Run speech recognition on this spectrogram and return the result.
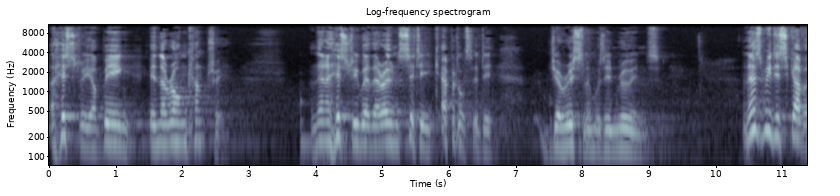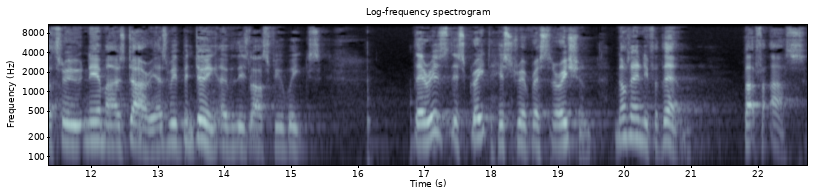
A history of being in the wrong country. And then a history where their own city, capital city, Jerusalem, was in ruins. And as we discover through Nehemiah's diary, as we've been doing over these last few weeks, there is this great history of restoration, not only for them, but for us.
